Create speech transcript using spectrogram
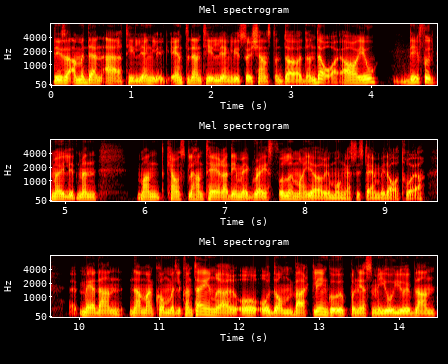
Det är så, ja men den är tillgänglig. Är inte den tillgänglig så är tjänsten död ändå. Ja, jo, det är fullt möjligt, men man kanske skulle hantera det mer graceful än man gör i många system idag tror jag. Medan när man kommer till containrar och, och de verkligen går upp och ner som en jojo ibland,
